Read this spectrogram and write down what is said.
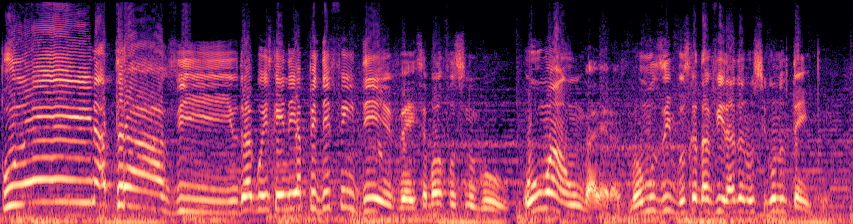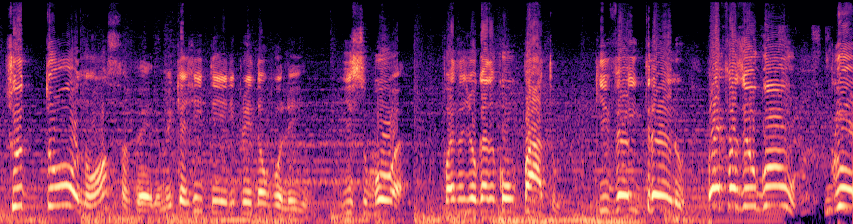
Pulei na trave! O Dragoesca ainda ia defender, velho, se a bola fosse no gol. 1 um a 1 um, galera. Vamos em busca da virada no segundo tempo. Chutou! Nossa, velho. Meio que ajeitei ele pra ele dar um voleio. Isso, boa. Faz a jogada com o Pato que vem entrando, vai fazer o gol, gol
